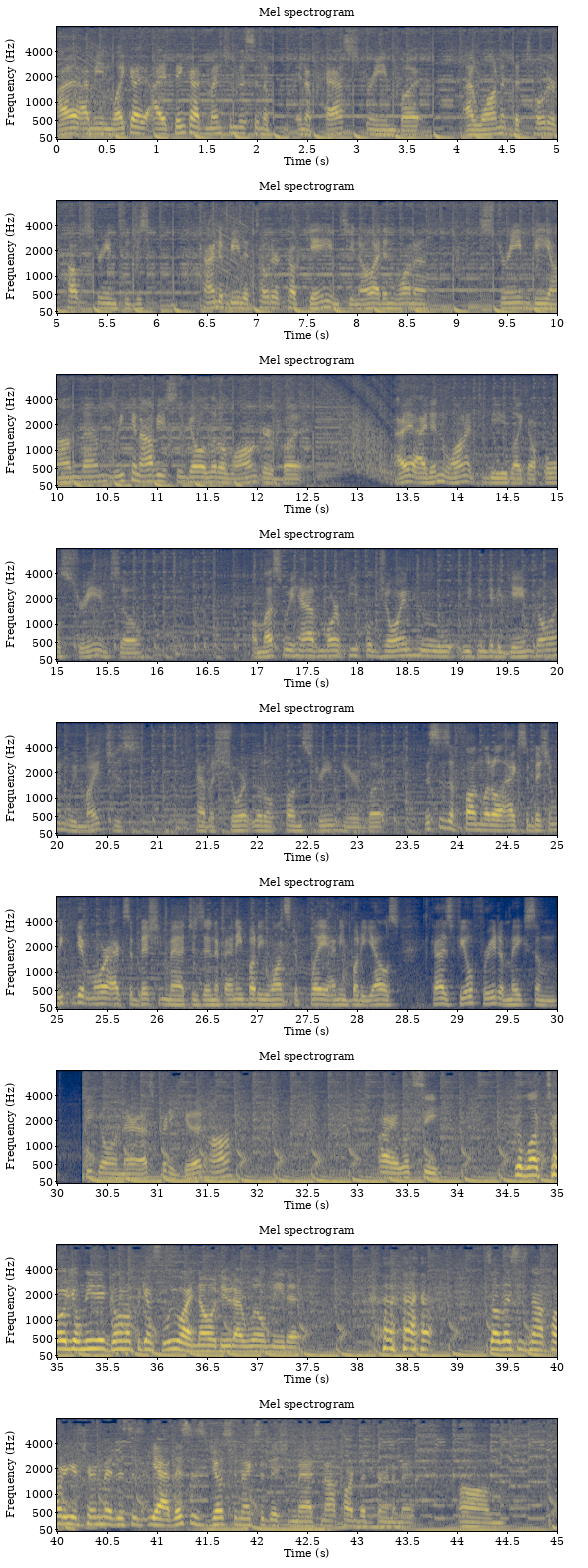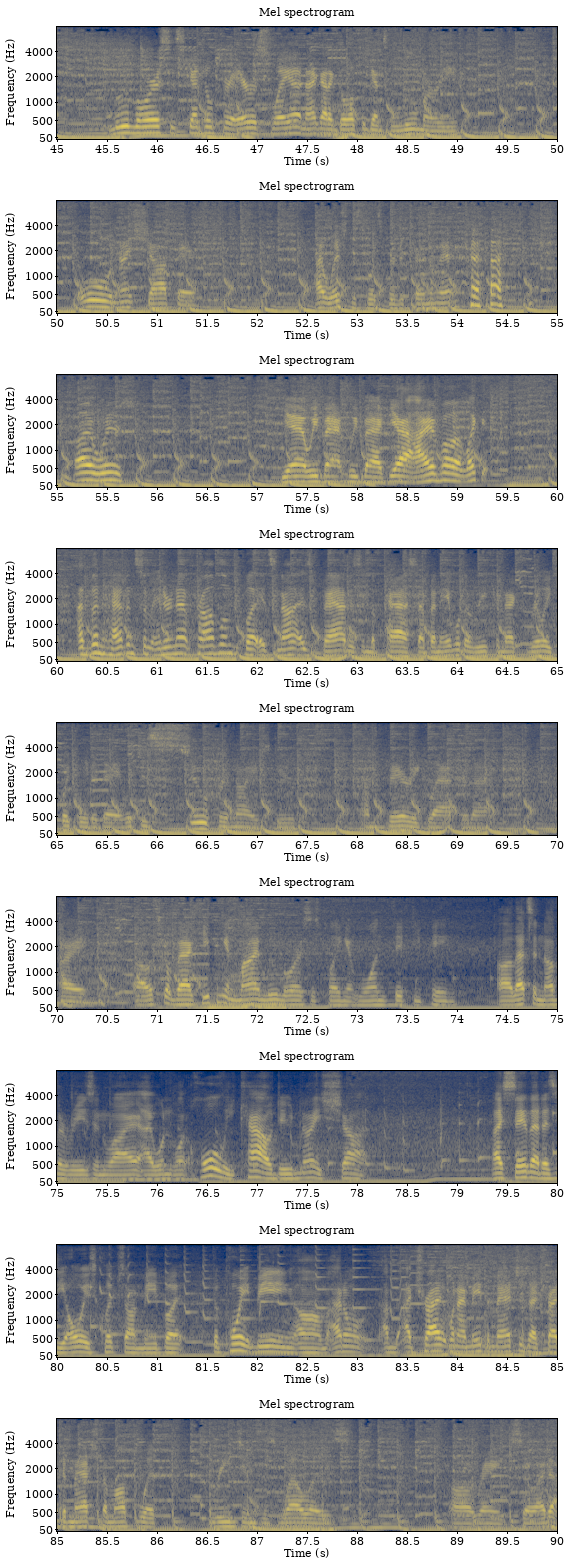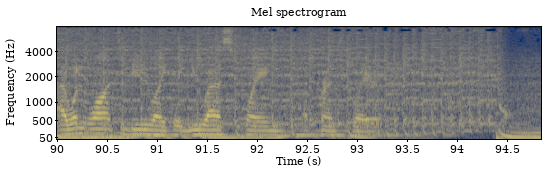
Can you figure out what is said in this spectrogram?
I, I mean, like I, I think I've mentioned this in a, in a past stream, but I wanted the Toader Cup stream to just kind of be the Toader Cup games, you know? I didn't want to stream beyond them. We can obviously go a little longer, but I, I didn't want it to be like a whole stream, so unless we have more people join who we can get a game going, we might just have a short little fun stream here, but this is a fun little exhibition. We can get more exhibition matches in if anybody wants to play anybody else. Guys, feel free to make some going there. That's pretty good, huh? Alright, let's see. Good luck, Toad. You'll need it going up against Lou. I know, dude. I will need it. so this is not part of your tournament. This is, yeah, this is just an exhibition match, not part of the tournament. Um, Lou Loris is scheduled for Araswea, and I gotta go up against Lou Marie. Ooh, nice shot there. I wish this was for the tournament. I wish. Yeah, we back, we back. Yeah, I've, uh, like, I've been having some internet problems, but it's not as bad as in the past. I've been able to reconnect really quickly today, which is super nice, dude. I'm very glad for that. Alright, uh, let's go back. Keeping in mind Lou Loris is playing at 150 ping. Uh, that's another reason why I wouldn't want... Holy cow, dude. Nice shot. I say that as he always clips on me, but the point being, um, I don't... I, I tried... When I made the matches, I tried to match them up with regions as well as uh, rank, so I, I wouldn't want to be like a U.S. playing a French player.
